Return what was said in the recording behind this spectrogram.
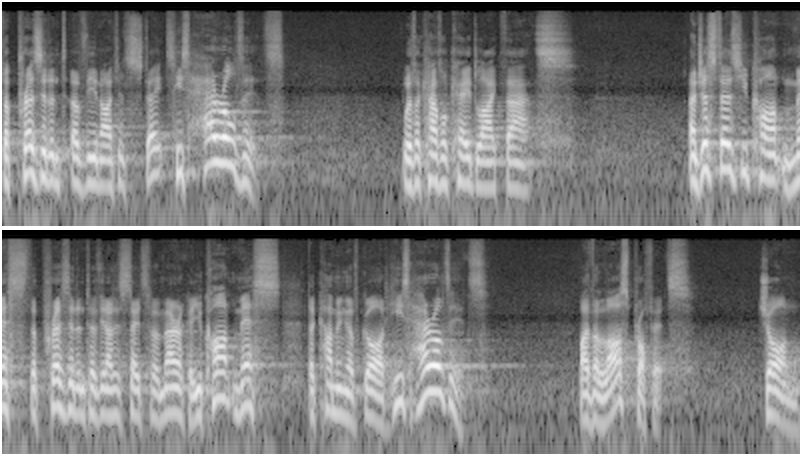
the president of the United States. He's heralded with a cavalcade like that. And just as you can't miss the President of the United States of America, you can't miss the coming of God. He's heralded by the last prophets, John,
